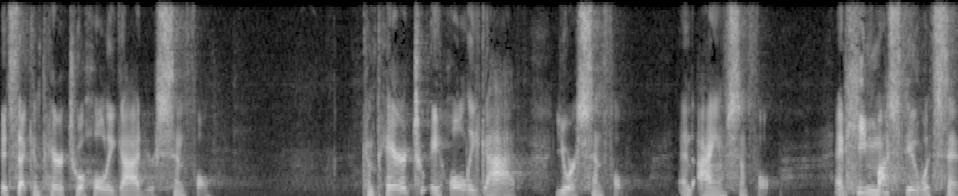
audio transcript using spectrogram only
It's that compared to a holy God, you're sinful. Compared to a holy God, you are sinful, and I am sinful. And he must deal with sin.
